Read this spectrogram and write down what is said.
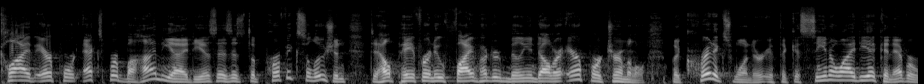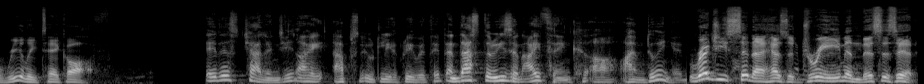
Clive Airport expert behind the idea says it's the perfect solution to help pay for a new $500 million airport terminal. But critics wonder if the casino idea can ever really take off. It is challenging. I absolutely agree with it. And that's the reason I think uh, I'm doing it. Reggie Sinha has a dream, and this is it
